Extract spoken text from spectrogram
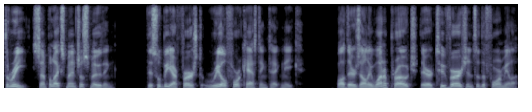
3. Simple exponential smoothing. This will be our first real forecasting technique. While there is only one approach, there are two versions of the formula.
